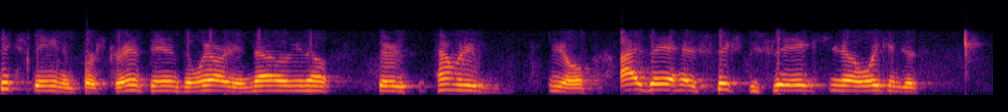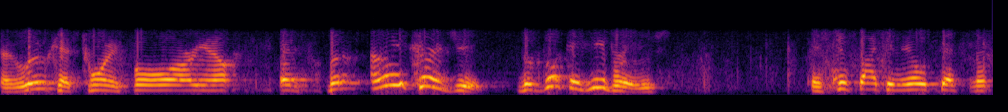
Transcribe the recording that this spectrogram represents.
16 in First Corinthians, and we already know, you know, there's how many, you know, Isaiah has 66, you know, we can just, and Luke has 24, you know, and, but I encourage you, the book of Hebrews is just like in the Old Testament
